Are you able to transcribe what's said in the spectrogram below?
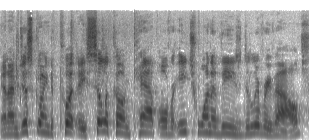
and I'm just going to put a silicone cap over each one of these delivery valves.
